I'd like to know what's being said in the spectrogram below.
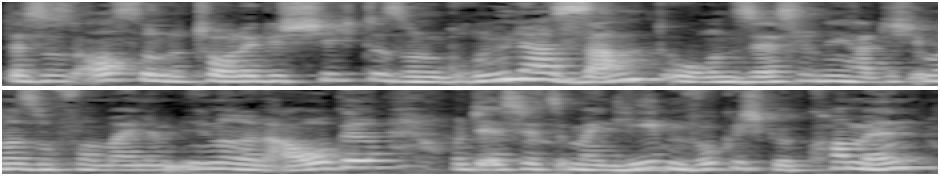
Das ist auch so eine tolle Geschichte. So ein grüner Samtohrensessel, den hatte ich immer so vor meinem inneren Auge. Und der ist jetzt in mein Leben wirklich gekommen.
